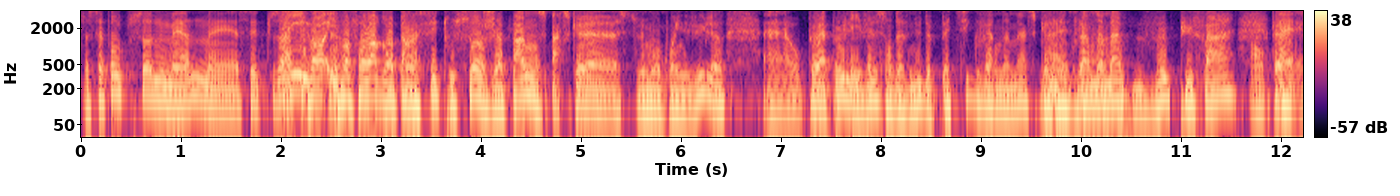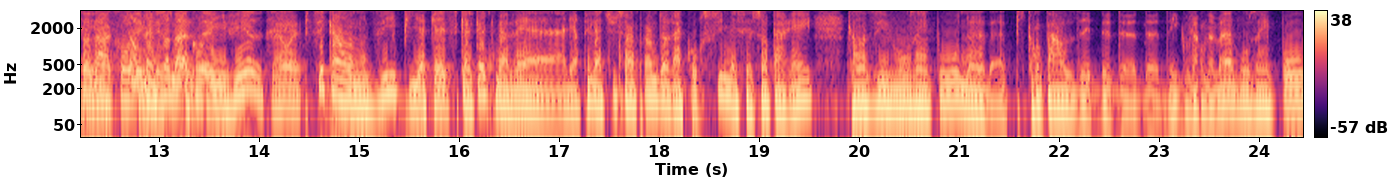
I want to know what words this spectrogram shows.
je sais pas où tout ça nous mène, mais c'est de plus en Ben, plus il, va, il va falloir repenser tout ça, je pense, parce que, euh, si tu veux mon point de vue, là, euh, peu à peu, les villes sont devenues de petits gouvernements. Ce que Ben, le gouvernement veut plus faire, On perd ça dans le cours des perd ça dans le cours des villes. Ben. Puis tu sais, quand on nous dit, puis il y a quel- c'est quelqu'un qui m'avait euh, alerté là-dessus sans prendre de raccourci, mais c'est ça pareil. Quand on dit vos impôts, ne- ben, puis qu'on parle de, de, de, de- des gouvernements, vos impôts,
